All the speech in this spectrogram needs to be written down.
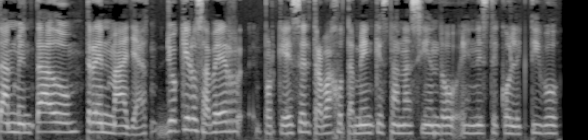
tan mentado tren Maya. Yo quiero saber, porque es el trabajo también que están haciendo en este colectivo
